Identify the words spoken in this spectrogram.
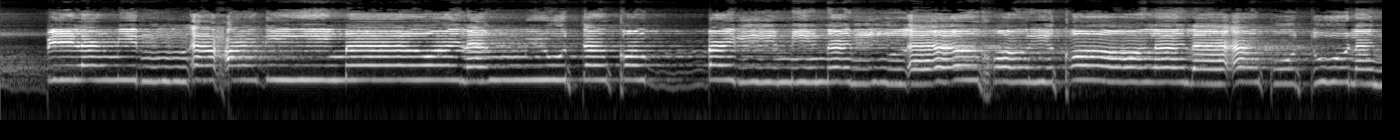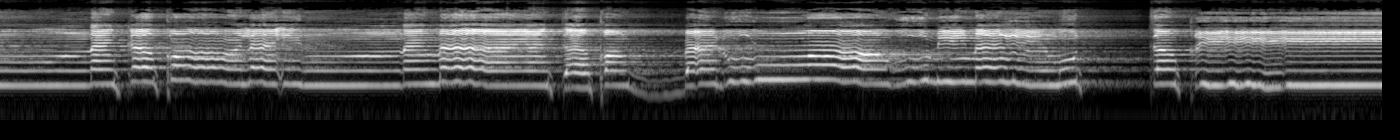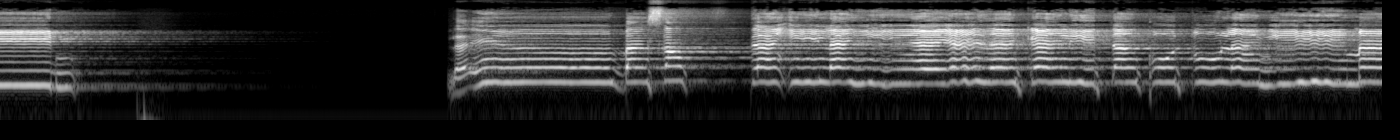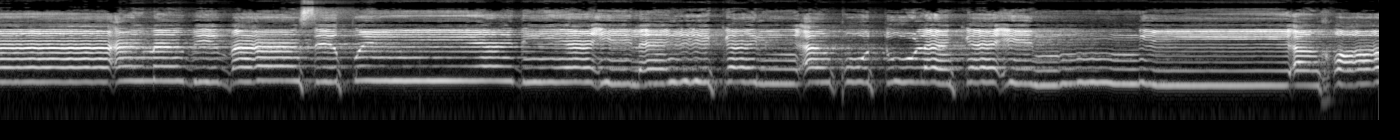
يتقبل الله من المتقين. لئن بسطت إلي يدك لتقتلني ما كلمة لك إني أخاف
